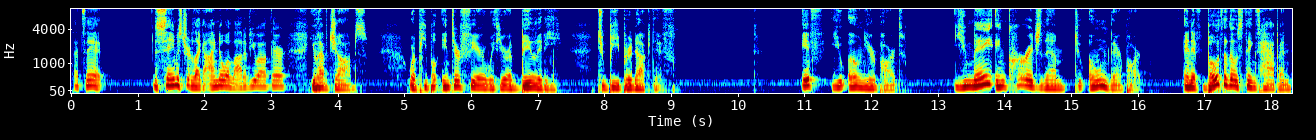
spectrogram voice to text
That's it. The same is true. Like I know a lot of you out there, you have jobs where people interfere with your ability to be productive. If you own your part you may encourage them to own their part. And if both of those things happen,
